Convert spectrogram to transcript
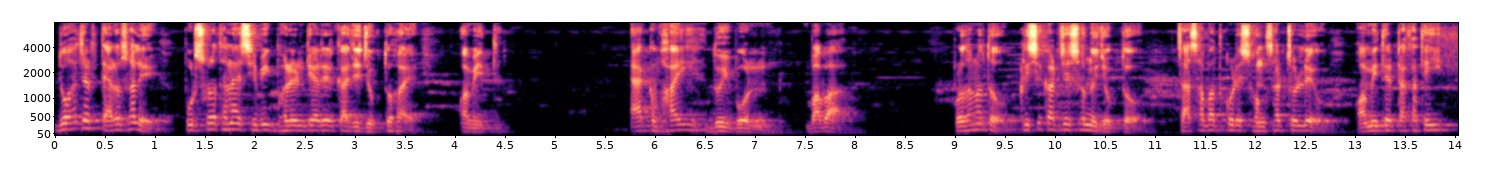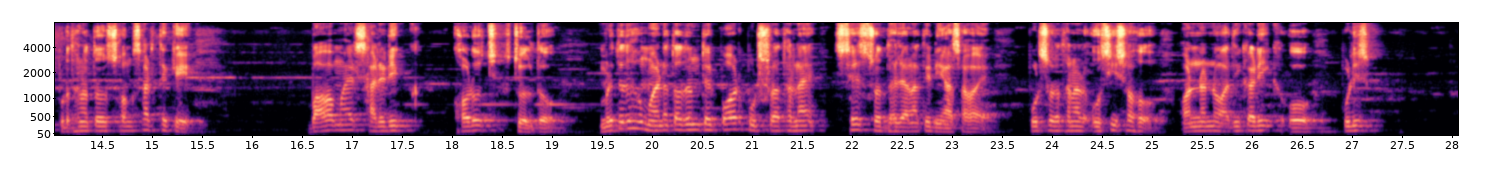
দু হাজার তেরো সালে পুরসুরা থানায় সিভিক ভলেন্টিয়ারের কাজে যুক্ত হয় অমিত। এক ভাই, দুই বোন, বাবা। প্রধানত কৃষিকার্যের সঙ্গে যুক্ত। চাষাবাদ করে সংসার চললেও অমিতের টাকাতেই প্রধানত সংসার থেকে বাবা মায়ের শারীরিক খরচ চলতো। মৃতদেহ ময়নাতদন্তের পর পুরসুরা থানায় শেষ শ্রদ্ধা জানাতে নিয়ে আসা হয়। পুরসুরা থানার ওসি সহ অন্যান্য আধিকারিক ও পুলিশ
